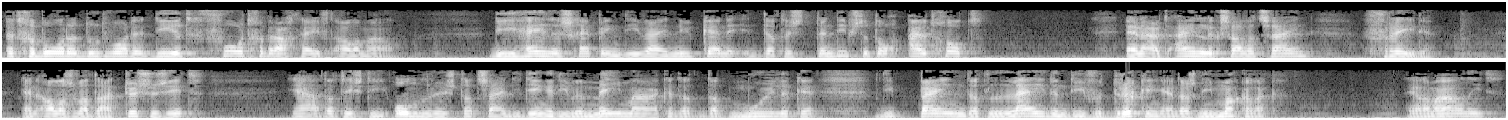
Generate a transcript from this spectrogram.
het geboren doet worden, die het voortgebracht heeft allemaal. Die hele schepping die wij nu kennen, dat is ten diepste toch uit God. En uiteindelijk zal het zijn vrede. En alles wat daartussen zit, ja, dat is die onrust, dat zijn die dingen die we meemaken, dat, dat moeilijke, die pijn, dat lijden, die verdrukking. En dat is niet makkelijk. Helemaal niet.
